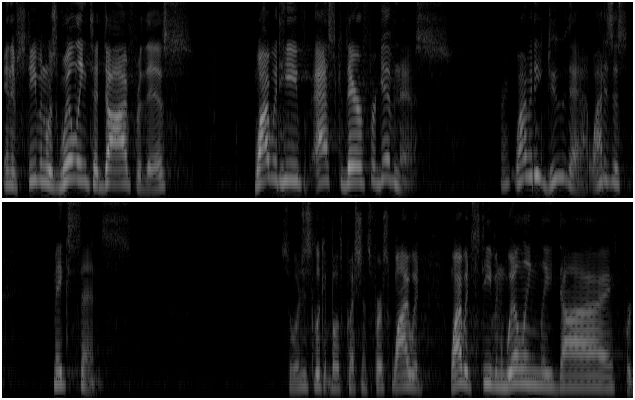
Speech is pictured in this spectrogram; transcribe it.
and if Stephen was willing to die for this, why would he ask their forgiveness? Right? Why would he do that? Why does this make sense? So we'll just look at both questions first. Why would, why would Stephen willingly die for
